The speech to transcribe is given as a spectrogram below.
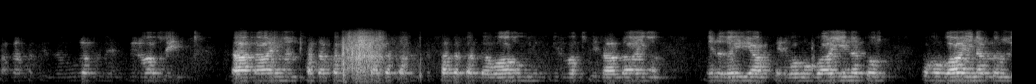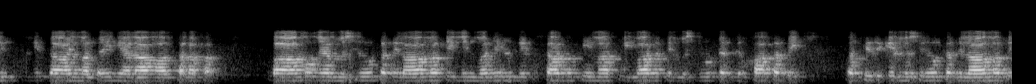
صدقت الضرورة باسم الوصف لا دائما، صدقت صدقت صدق الدوام باسم الوصف لا دائما. من غير عكس ومباينة ومباينة للدائمتين على ما سلفت وعام من المشروطة العامة من وجه الاقتصاد فيما في عبادة المشروطة الخاصة وصدق المشروط دلامت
